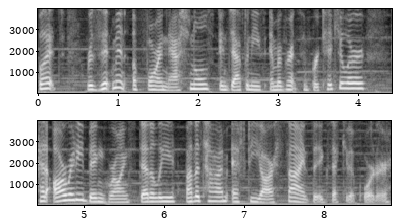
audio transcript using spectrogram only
But resentment of foreign nationals and Japanese immigrants in particular had already been growing steadily by the time FDR signed the executive order.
